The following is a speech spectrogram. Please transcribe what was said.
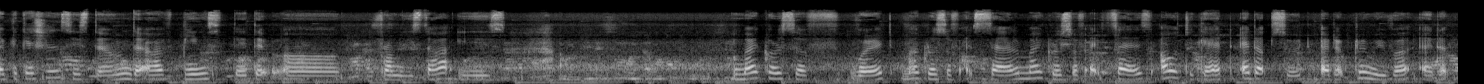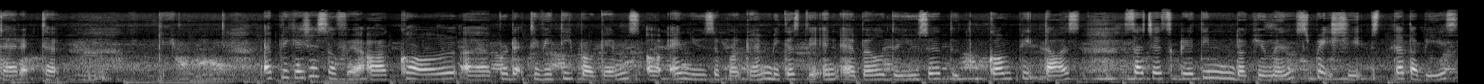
Application system that I've been stated uh, from Lisa is Microsoft Word, Microsoft Excel, Microsoft Access, AutoCAD, Adobe Suite, Adobe Dreamweaver, Adobe Director. Application software are called uh, productivity programs or end user program because they enable the user to complete tasks such as creating documents, spreadsheets, database,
